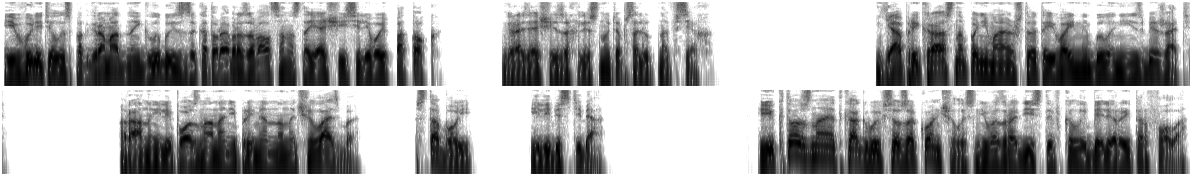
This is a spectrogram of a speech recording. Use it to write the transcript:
и вылетел из-под громадной глыбы, из-за которой образовался настоящий селевой поток, грозящий захлестнуть абсолютно всех. Я прекрасно понимаю, что этой войны было не избежать. Рано или поздно она непременно началась бы, с тобой или без тебя. И кто знает, как бы все закончилось, не возродись ты в колыбели Рейтерфола.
